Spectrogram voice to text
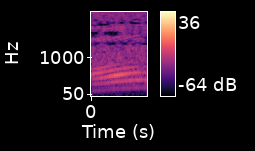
Okay.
